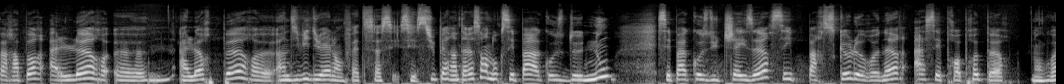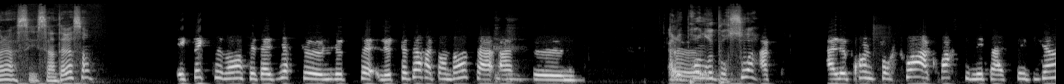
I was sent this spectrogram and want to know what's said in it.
par rapport à leur euh, à leur peur euh, individuelle en fait. Ça c'est super intéressant. Donc c'est pas à cause de nous c'est pas à cause du chaser c'est parce que le runner a ses propres peurs. Donc voilà c'est intéressant. Exactement, c'est-à-dire que le, trader a tendance à, à, se, à le Euh, prendre pour soi. à le prendre pour soi, à croire qu'il n'est pas assez bien,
